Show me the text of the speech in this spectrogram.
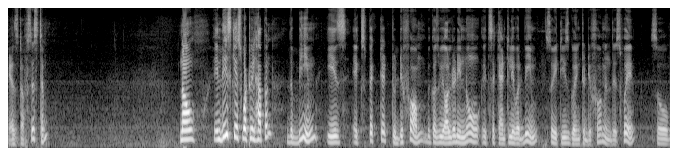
SDOF system. Now, in this case what will happen? The beam is expected to deform because we already know it is a cantilever beam. So, it is going to deform in this way. So,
